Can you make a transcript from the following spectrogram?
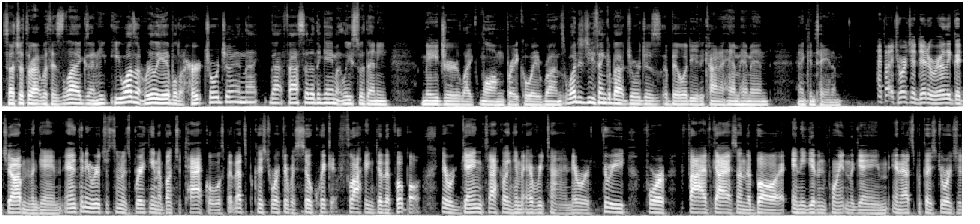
such a threat with his legs, and he, he wasn't really able to hurt Georgia in that, that facet of the game, at least with any major like long breakaway runs. What did you think about Georgia's ability to kind of hem him in and contain him? I thought Georgia did a really good job in the game. Anthony Richardson was breaking a bunch of tackles, but that's because Georgia was so quick at flocking to the football. They were gang tackling him every time. There were three, four, five guys on the ball at any given point in the game, and that's because Georgia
